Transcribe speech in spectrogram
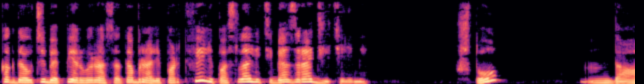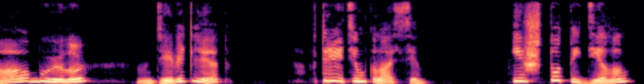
когда у тебя первый раз отобрали портфель и послали тебя за родителями?» «Что?» «Да, было. Девять лет» в третьем классе. И что ты делал?»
